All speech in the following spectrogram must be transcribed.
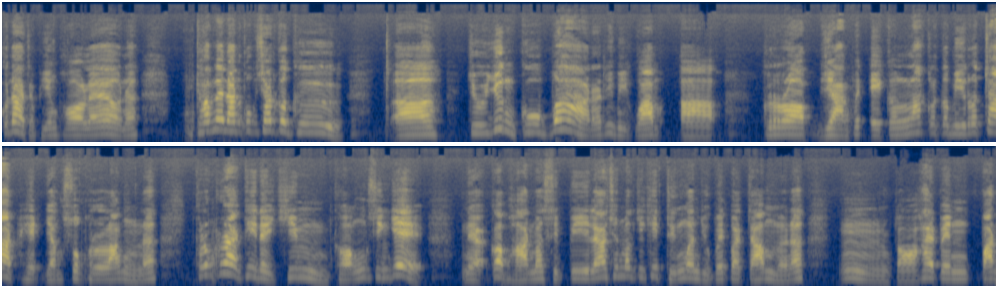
ก็น่าจะเพียงพอแล้วนะคำแนะนำของฉันก็คืออ่า จูยุ่นกูบ้านะที่มีความอ่ากรอบอย่างเป็นเอกลักษณ์ แล้วก็มีรสชาติเผ็ดอย่างทรงพลังนะ ครั้งแรกที่ได้ชิมของซิงเย่เนี่ยก็ผ่านมาสิบปีแล้วฉันมักจะคิดถึงมันอยู่เป็นประจำอะนะ อืม ต่อให้เป็นปัญ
